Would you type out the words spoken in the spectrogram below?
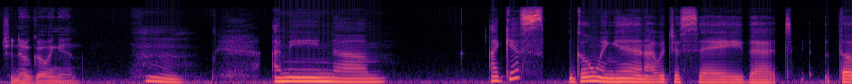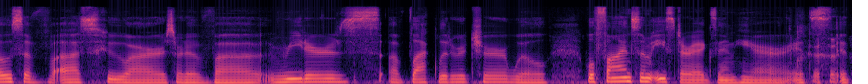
should know going in? Hmm. I mean, um, I guess going in, I would just say that those of us who are sort of uh, readers of Black literature will will find some Easter eggs in here. It's it,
